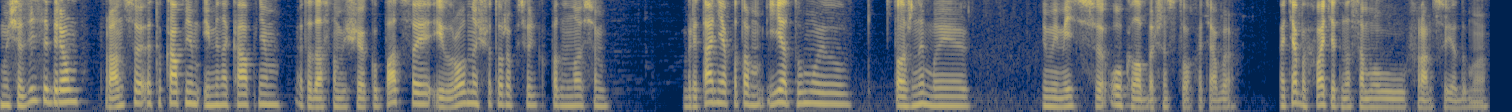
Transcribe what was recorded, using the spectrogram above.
мы сейчас здесь заберем Францию, эту капнем, именно капнем. Это даст нам еще оккупации, и урон еще тоже потихоньку подносим. Британия потом, и я думаю, должны мы иметь около большинства хотя бы. Хотя бы хватит на саму Францию, я думаю.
